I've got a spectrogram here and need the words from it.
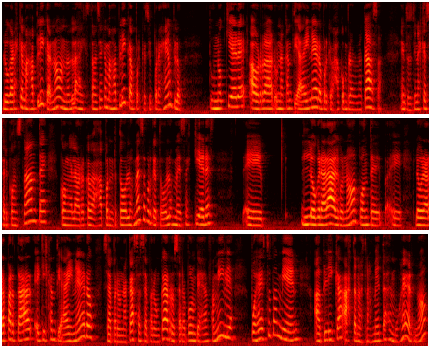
lugares que más aplican, ¿no? No las instancias que más aplican, porque si, por ejemplo, tú no quieres ahorrar una cantidad de dinero porque vas a comprar una casa, entonces tienes que ser constante con el ahorro que vas a poner todos los meses, porque todos los meses quieres eh, lograr algo, ¿no? Ponte, eh, lograr apartar X cantidad de dinero, sea para una casa, sea para un carro, sea para un viaje en familia, pues esto también aplica hasta nuestras metas de mujer, ¿no?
